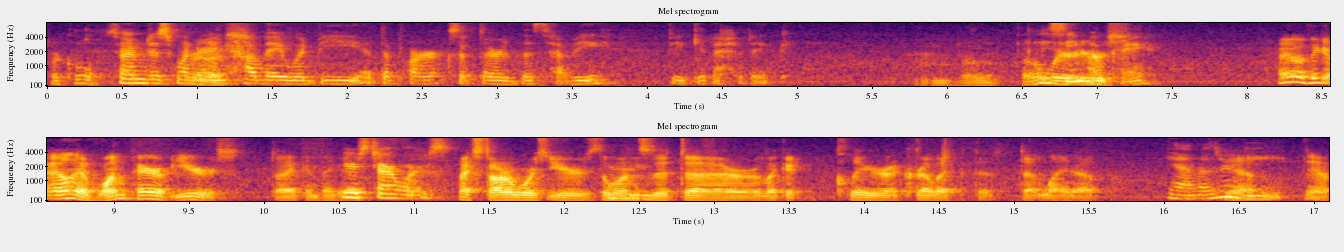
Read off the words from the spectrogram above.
they're cool. So I'm just wondering Nice. how they would be at the parks if they're this heavy, if you get a headache. Mm, I don't, They wear seem ears. okay. I don't think I only have one pair of ears that I can think Your of. Your Star Wars. My Star Wars ears, the ones Mm-hmm. that uh, are like a clear acrylic that, that light up. Yeah, those are Yeah, neat. yeah.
